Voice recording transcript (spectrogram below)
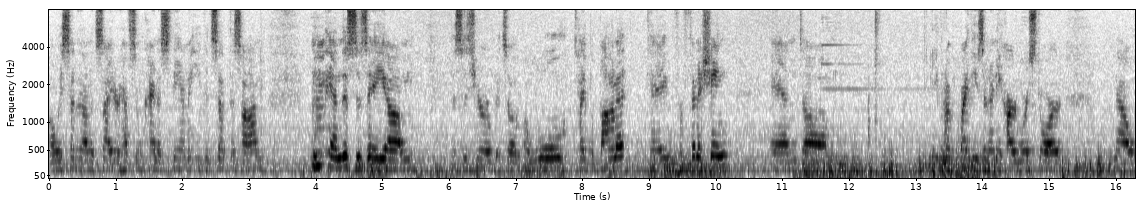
Always set it on its side or have some kind of stand that you could set this on. and this is a um, this is your, it's a, a wool type of bonnet, okay, for finishing. And um, you probably buy these at any hardware store. Now,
